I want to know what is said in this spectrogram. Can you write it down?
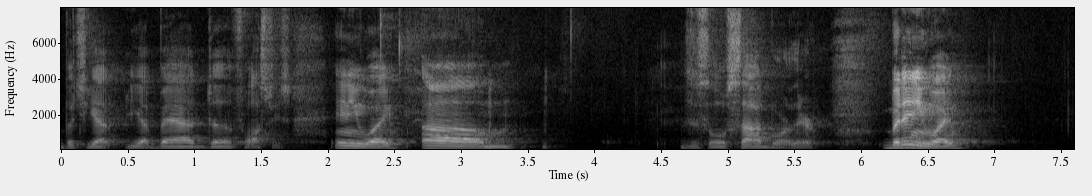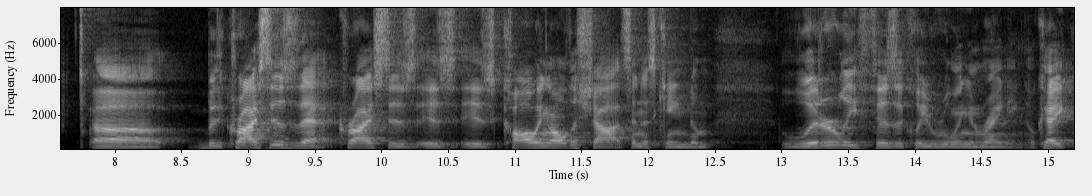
but you got you got bad uh, philosophies. Anyway, um, just a little sidebar there. but anyway, uh, but Christ is that. Christ is is is calling all the shots in His kingdom, literally, physically ruling and reigning. Okay,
